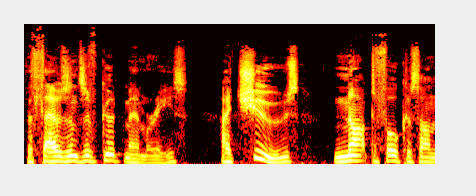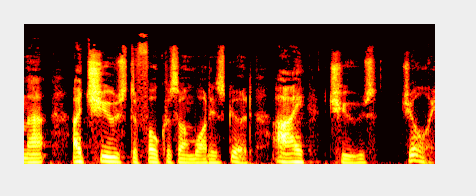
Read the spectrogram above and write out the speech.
the thousands of good memories. I choose not to focus on that. I choose to focus on what is good. I choose joy.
